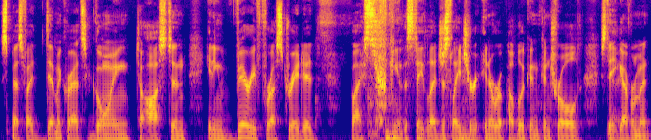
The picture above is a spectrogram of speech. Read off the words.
specify, Democrats going to Austin, getting very frustrated by serving in the state legislature in a Republican-controlled state government.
